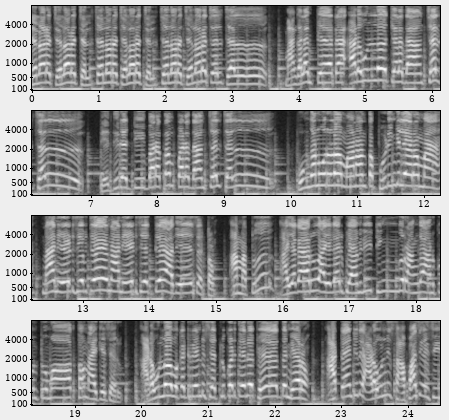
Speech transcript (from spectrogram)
చెలోర చెలోర చెల్ చెలోర చెలోర చెల్ చెలోర చెలోర చెల్ చెల్. మంగళంపేట అడవుల్లో చెలదాం చల్ చల్. పెద్దిరెడ్డి భరతం పడదాం చల్ చల్. పుంగనూరులో మానంత పుడింగి లేరమ్మా. నాని ఏడు చెబితే నాని ఏడు చేస్తే అదే చట్టం అన్నట్టు అయ్యగారు అయ్యగారి ఫ్యామిలీ టింగు రంగా అనుకుంటూ మొత్తం నాకేశారు అడవుల్లో ఒకటి రెండు చెట్లు కొడితేనే పెద్ద నేరం. అట్లాంటిది అడవుల్ని సఫా చేసి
